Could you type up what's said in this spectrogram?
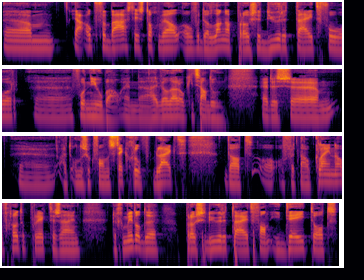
um, ja, ook verbaasd is toch wel over de lange proceduretijd voor, uh, voor nieuwbouw. En uh, hij wil daar ook iets aan doen. dus um, uit onderzoek van de stekgroep blijkt dat, of het nou kleine of grote projecten zijn, de gemiddelde proceduretijd van idee tot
